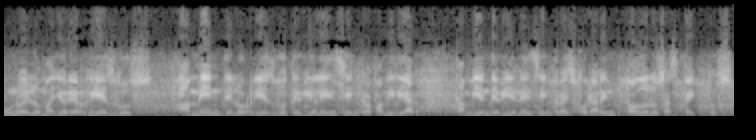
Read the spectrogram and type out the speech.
uno de los mayores riesgos, amén de los riesgos de violencia intrafamiliar, también de violencia intraescolar en todos los aspectos.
